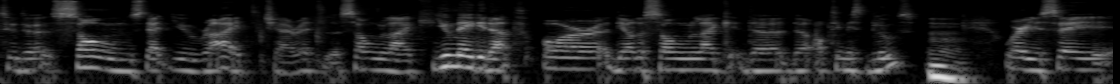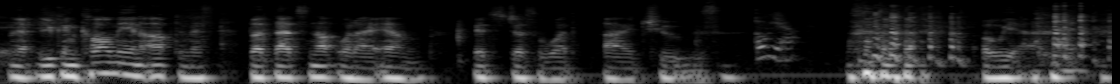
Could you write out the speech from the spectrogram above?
to the songs that you write, Jared. A song like "You Made It Up" or the other song like the the Optimist Blues, Mm. where you say, Yeah, you can call me an optimist, but that's not what I am. It's just what I choose. oh yeah Oh yeah.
